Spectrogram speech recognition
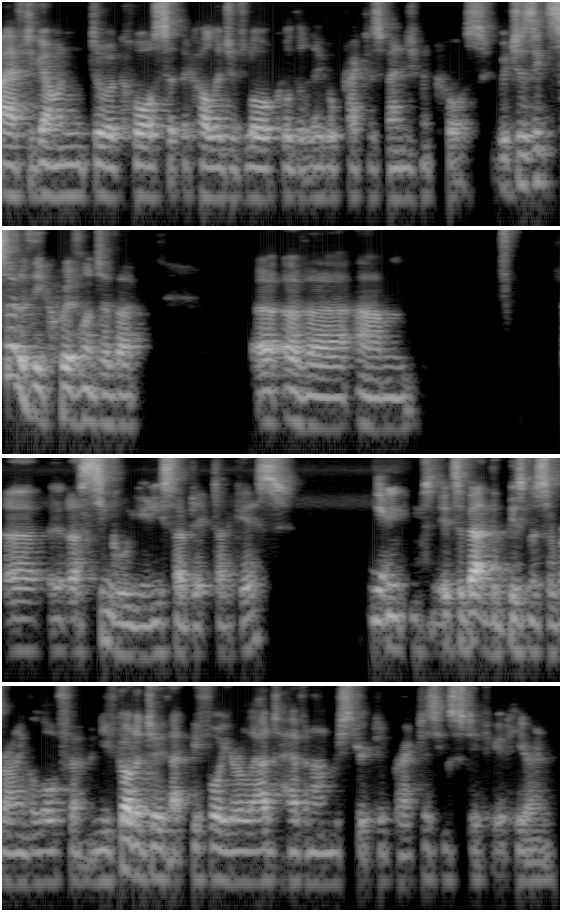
I have to go and do a course at the College of Law called the Legal Practice Management course, which is it's sort of the equivalent of a of a um, a, a single uni subject, I guess. Yeah. It's about the business of running a law firm, and you've got to do that before you're allowed to have an unrestricted practicing certificate here in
